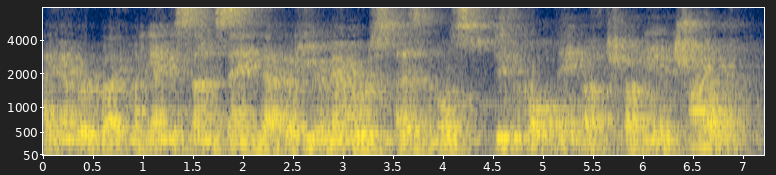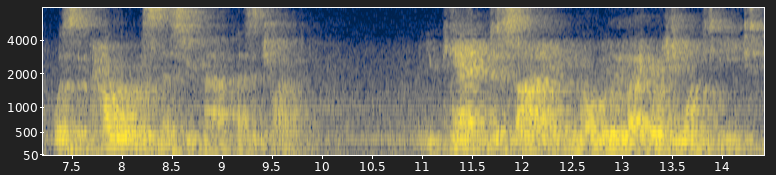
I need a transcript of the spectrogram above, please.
I remember my, my youngest son saying that what he remembers as the most difficult thing of, of being a child was the powerlessness you have as a child. You can't decide, you know, really like what you want to eat,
